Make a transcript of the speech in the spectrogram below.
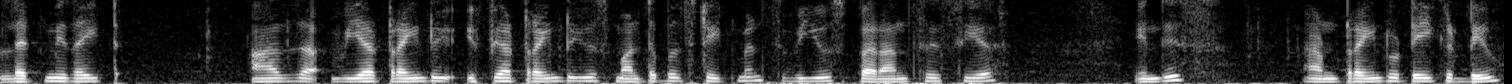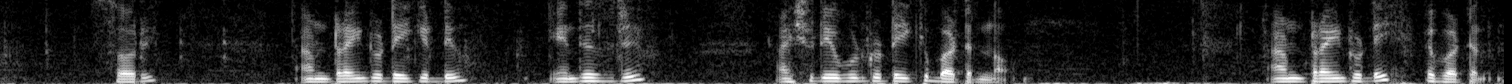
let me write as uh, we are trying to if we are trying to use multiple statements we use parentheses here. In this I'm trying to take a div sorry. I'm trying to take a div. In this div I should be able to take a button now I'm trying to take a button.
